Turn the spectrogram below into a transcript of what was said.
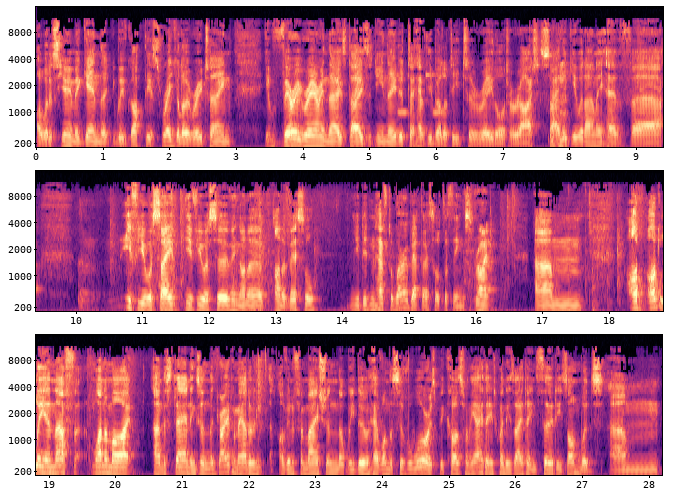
I would assume again that we've got this regular routine. It, very rare in those days that you needed to have the ability to read or to write, so that you would only have. Uh, if you were say if you were serving on a on a vessel, you didn't have to worry about those sorts of things. Right. Um, odd, oddly enough, one of my understandings and the great amount of, of information that we do have on the Civil War is because from the 1820s, 1830s onwards, um,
